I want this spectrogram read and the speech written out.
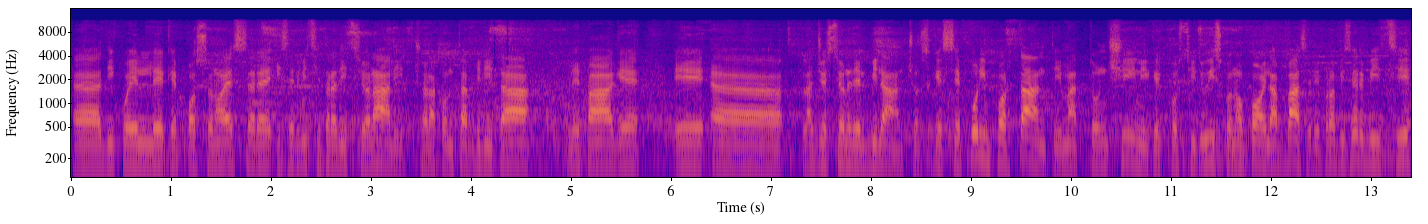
eh, di quelle che possono essere i servizi tradizionali, cioè la contabilità, le paghe e eh, la gestione del bilancio, che seppur importanti i mattoncini che costituiscono poi la base dei propri servizi,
